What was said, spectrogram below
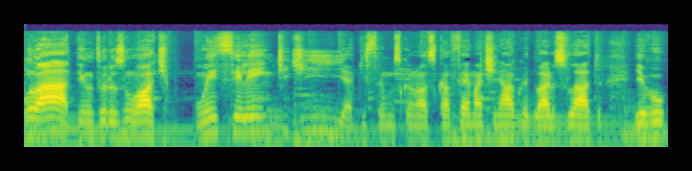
Olá, tenham todos um ótimo, um excelente dia. Aqui estamos com o nosso café matinal com Eduardo Sulato e eu vou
